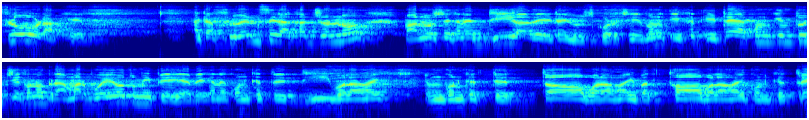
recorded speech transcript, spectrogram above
ফ্লো রাখে। একটা ফ্লুয়েন্সি রাখার জন্য মানুষ এখানে দি আর এটা ইউজ করেছে এবং এটা এখন কিন্তু যে কোনো গ্রামার বইয়েও তুমি পেয়ে যাবে। এখানে কোন ক্ষেত্রে দি বলা হয় এবং কোন ক্ষেত্রে ত বলা হয় বা থ বলা হয়, কোন ক্ষেত্রে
